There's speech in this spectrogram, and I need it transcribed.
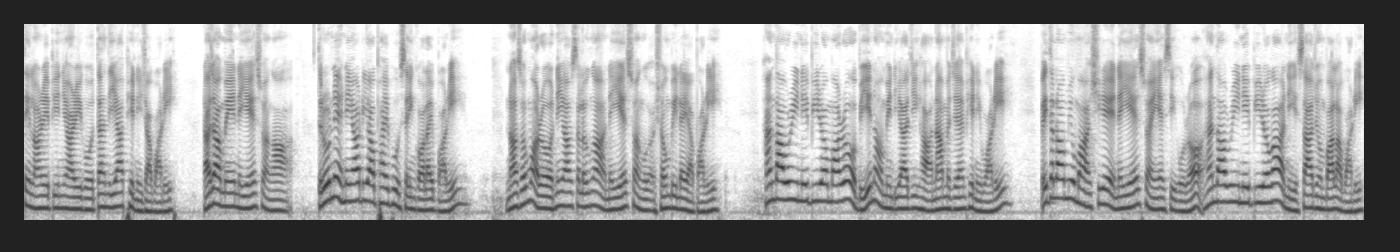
တင်လာတဲ့ပညာတွေကိုတန်တရားဖြစ်နေကြပါတယ်။ဒါကြောင့်မင်းနေရဲဆွမ်ကသူတို့နဲ့နှစ်ယောက်တစ်ယောက်ဖိုက်ဖို့စိန်ခေါ်လိုက်ပါတယ်။နောက်ဆုံးမှာတော့နှစ်ယောက်စလုံးကနေရဲဆွမ်ကိုအရှုံးပေးလိုက်ရပါတယ်။ဟန်တာဝရီနေပြီးတော့မှတော့ဘီရင်အောင်မင်းတရားကြီးဟာအနာမကျန်းဖြစ်နေပါတယ်။ ပိတ်တလောက်မြို့မှာရှိတဲ့နေရဲဆွမ်ရဲ့စီကိုတော့ဟန်တာဝရီနေပြီးတော့ကနေစာကြုံပါလာပါတယ်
